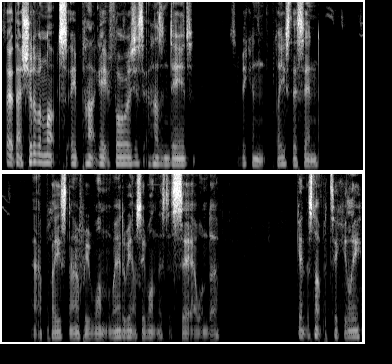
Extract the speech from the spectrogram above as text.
So that should have unlocked a park gate for us. Yes, it has indeed. So we can place this in at a place now if we want. Where do we actually want this to sit, I wonder? Again, it's not particularly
